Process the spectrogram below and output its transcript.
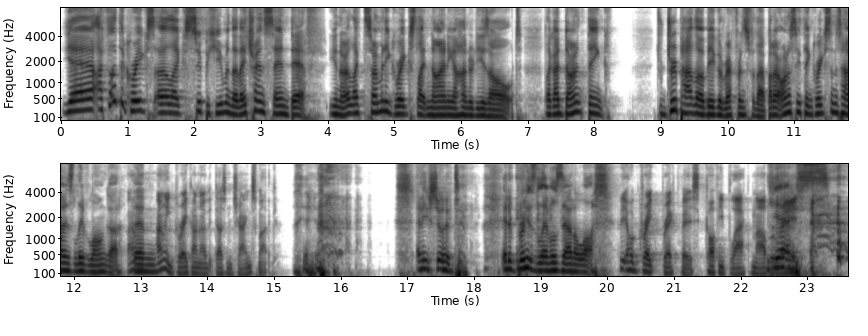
Yeah, I feel like the Greeks are like superhuman though. They transcend death, you know? Like so many Greeks like 90, 100 years old. Like I don't think Drew Pavlou would be a good reference for that, but I honestly think Greeks and Italians live longer Only, than only Greek I know that doesn't chain smoke. and he should. It'd bring his levels down a lot. The old Greek breakfast, coffee black, red. Yes.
